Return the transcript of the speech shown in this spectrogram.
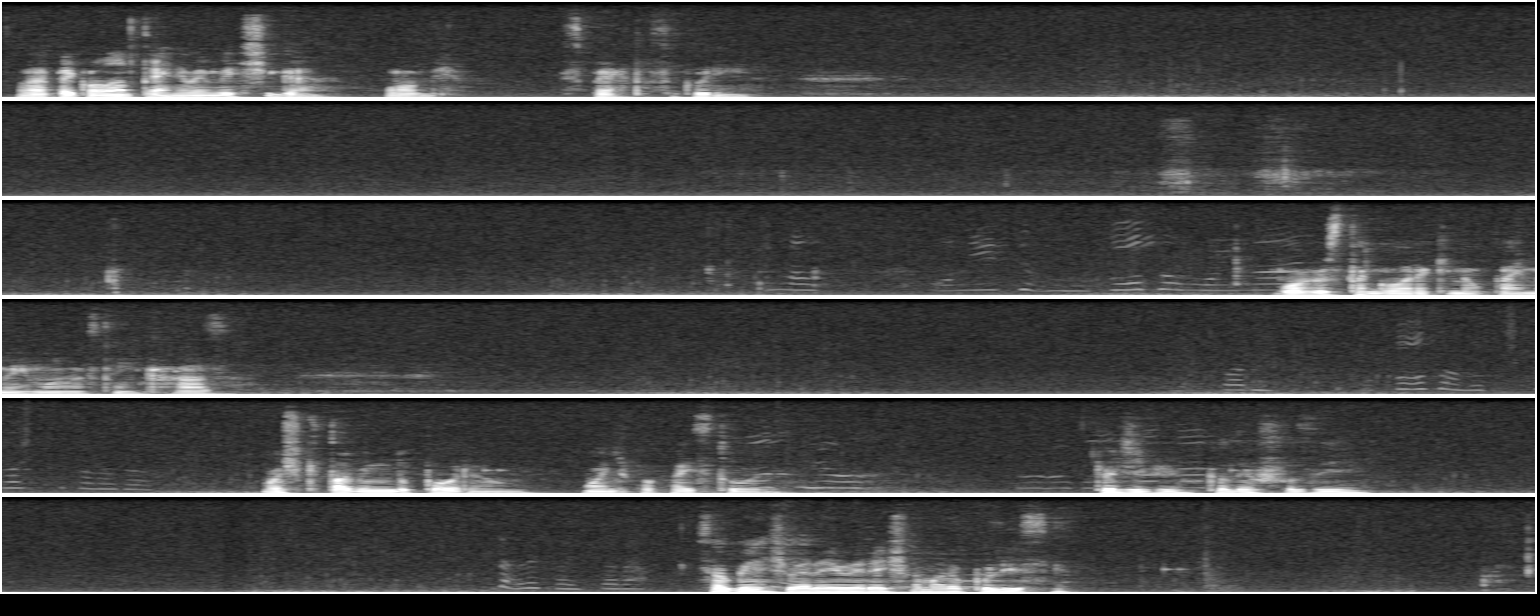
Vai pegar uma lanterna e vai investigar, óbvio. Esperta essa curinha. Bom, justo agora que meu pai e meu irmão estão em casa. Acho que tá vindo do porão, onde o papai estuda. O que eu devia, que eu devo fazer? Se alguém estiver aí, eu irei chamar a polícia.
